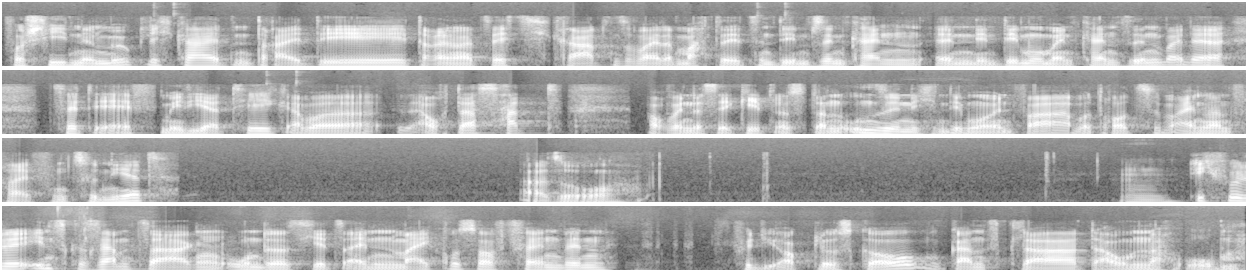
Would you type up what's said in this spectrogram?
verschiedenen Möglichkeiten, 3D, 360 Grad und so weiter, macht jetzt in dem Sinn keinen, in dem Moment keinen Sinn bei der ZDF-Mediathek, aber auch das hat Auch wenn das Ergebnis dann unsinnig in dem Moment war, aber trotzdem einwandfrei funktioniert. Also hm. ich würde insgesamt sagen, ohne dass ich jetzt ein Microsoft-Fan bin, für die Oculus Go ganz klar Daumen nach oben.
